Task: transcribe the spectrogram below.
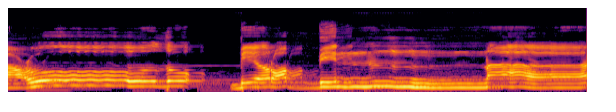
আউযু বিরাব্বিন নাস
